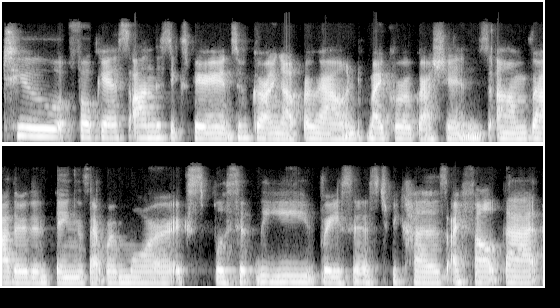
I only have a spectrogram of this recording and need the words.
to focus on this experience of growing up around microaggressions um, rather than things that were more explicitly racist because I felt that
